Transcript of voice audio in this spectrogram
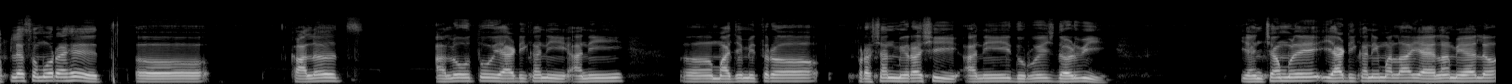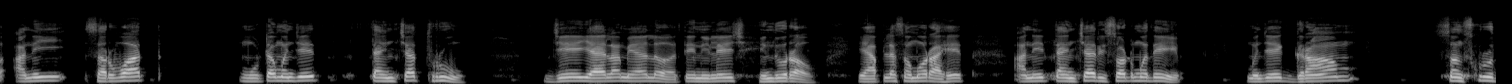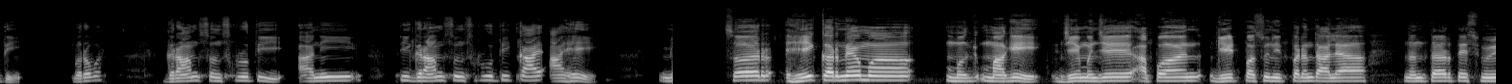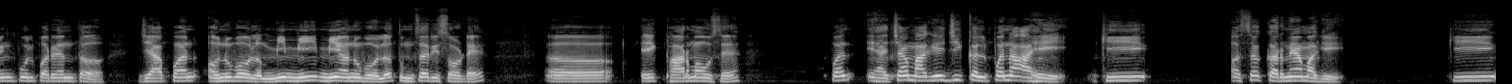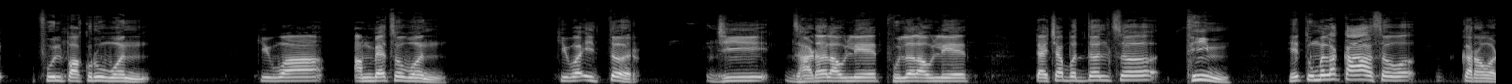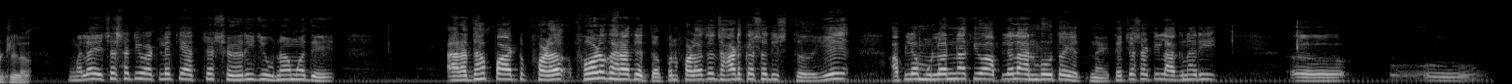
आपल्यासमोर आहेत कालच आलो होतो या ठिकाणी आणि माझे मित्र प्रशांत मिराशी आणि दुर्वेश दळवी यांच्यामुळे या ठिकाणी मला यायला मिळालं आणि सर्वात मोठं म्हणजे त्यांच्या थ्रू जे यायला मिळालं ते निलेश हिंदूराव हे आपल्यासमोर आहेत आणि त्यांच्या रिसॉर्टमध्ये म्हणजे ग्राम संस्कृती बरोबर? ग्राम संस्कृती आणि ती ग्राम संस्कृती काय आहे? सर हे करण्यामा मग मागे जे म्हणजे आपण गेटपासून इथपर्यंत आल्यानंतर ते स्विमिंग पूलपर्यंत जे आपण अनुभवलं मी मी मी अनुभवलं तुमचं रिसॉर्ट आहे. एक फार्म हाऊस आहे. पण ह्याच्या मागे जी कल्पना आहे की असं करण्यामागे की फुलपाखरू वन किंवा आंब्याचं वन किंवा इतर जी झाडं लावली आहेत फुलं लावली आहेत त्याच्याबद्दलचं थीम हे तुम्हाला का असं करावं वाटलं? मला याच्यासाठी वाटलं की आजच्या शहरी जीवनामध्ये अर्धा पाट फळ फळ घरात येतं पण फळाचं झाड कसं दिसतं हे आपल्या मुलांना किंवा आपल्याला अनुभवता येत नाही. त्याच्यासाठी लागणारी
